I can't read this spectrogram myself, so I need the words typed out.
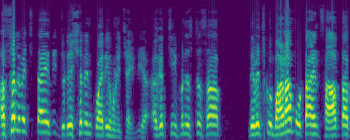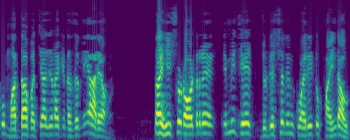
ਅਸਲ ਵਿੱਚ ਤਾਂ ਇਹਦੀ ਜੁਡੀਸ਼ੀਅਲ ਇਨਕੁਆਇਰੀ ਹੋਣੀ ਚਾਹੀਦੀ ਆ। ਅਗਰ ਚੀਫ ਮਿਨਿਸਟਰ ਸਾਹਿਬ ਦੇ ਵਿੱਚ ਕੋਈ ਮਾੜਾ ਮੋਟਾ ਇਨਸਾਫ ਦਾ, ਕੋਈ ਮਾਦਾ ਬਚਿਆ ਜਿਹੜਾ ਕਿ ਨਜ਼ਰ ਨਹੀਂ ਆ ਰਿਹਾ ਹੁਣ ਤਾਂ he should order immediate judicial inquiry to find out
